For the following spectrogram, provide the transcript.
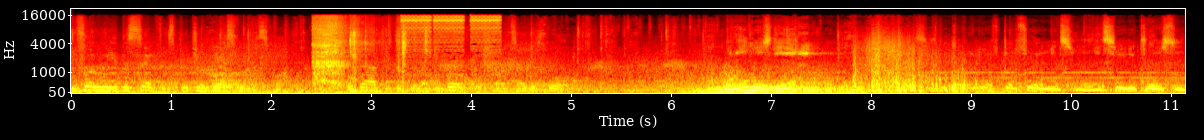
Before we hit the surface, put your gas mask on. Without it, you like a goldfish outside this wall. We're almost there. This is the Korolov performance hall. It's really close to the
